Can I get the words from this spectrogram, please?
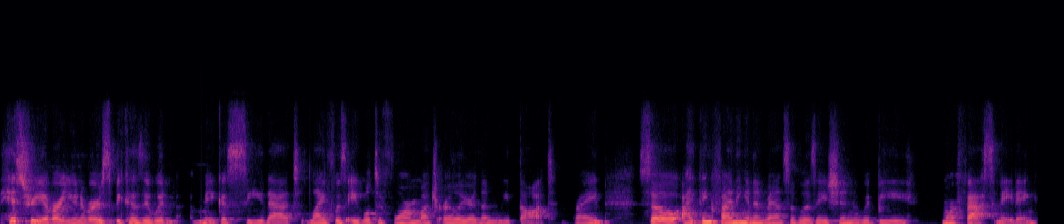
history of our universe because it would make us see that life was able to form much earlier than we thought, right? So I think finding an advanced civilization would be more fascinating.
